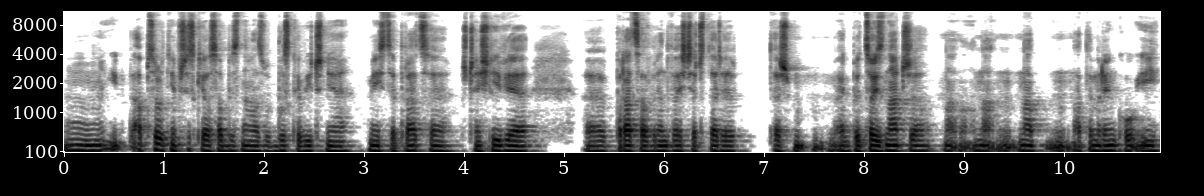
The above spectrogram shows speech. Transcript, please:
Mm, I absolutnie wszystkie osoby znalazły błyskawicznie miejsce pracy, szczęśliwie. E, praca w REN24 też jakby coś znaczy na, na, na, na tym rynku e, i,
